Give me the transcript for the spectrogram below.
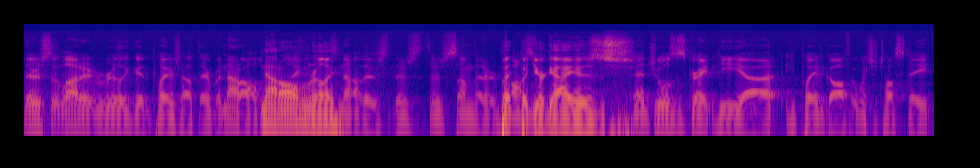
there's a lot of really good players out there, but not all. of Not them. all of them, really? No, there's there's there's some that are. But awesome. but your guy is Uh, Jules is great. He uh, he played golf at Wichita State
